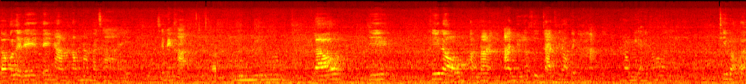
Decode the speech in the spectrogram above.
เราก็เลยได้ได้นำน้อมนำมาใช้ใช่ไหมคะ ครับ อืมแล้วที่ที่เราผ่านมาอีกอันหนึงก็คือการที่เราเป็นทหาร เนี่ยเรามีไอดอลอะไรที่บอกว่า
